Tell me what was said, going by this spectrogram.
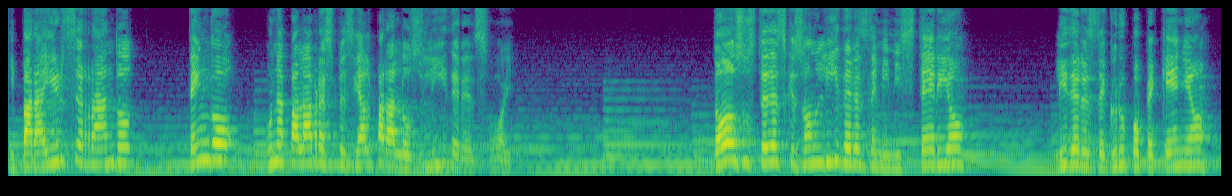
Y para ir cerrando, tengo una palabra especial para los líderes hoy. Todos ustedes que son líderes de ministerio, líderes de grupo pequeño,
